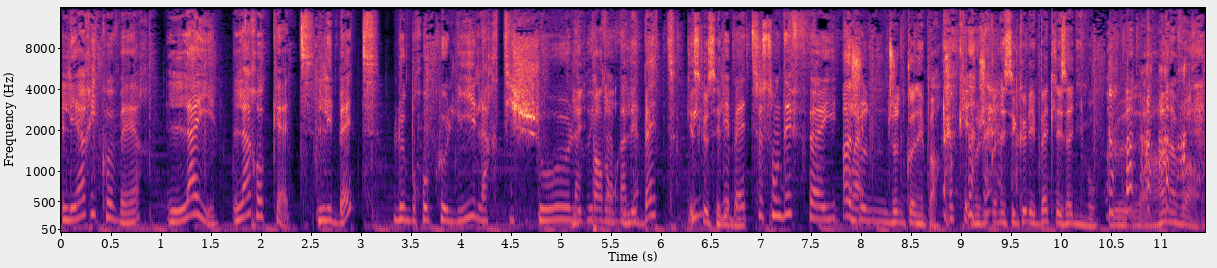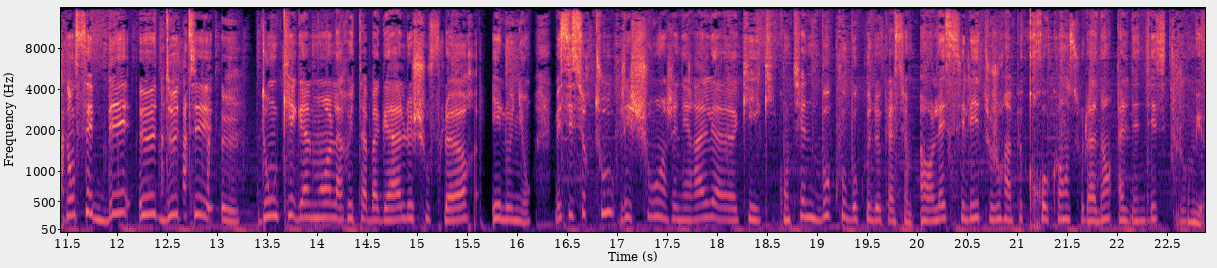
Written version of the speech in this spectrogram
les haricots verts, l'ail, la roquette, les bêtes, le brocoli, l'artichaut, la Les- pardon, les bêtes? Qu'est-ce Oui, que c'est les bêtes Ce sont des feuilles. Ah, Ouais. je, ne- je ne connais pas. Ok. Moi, je connaissais que les bêtes, les animaux. Rien à voir. Donc c'est B-E-D-T-E. E. Donc également la rutabaga, le chou-fleur et l'oignon. Mais c'est surtout les choux en général euh, qui, qui contiennent beaucoup beaucoup de calcium. Alors laissez-les toujours un peu croquants sous la dent, al dente c'est toujours mieux.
